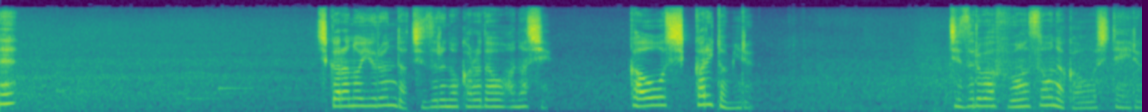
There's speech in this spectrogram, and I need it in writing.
え？力の緩んだ千鶴の体を離し顔をしっかりと見る。千鶴は不安そうな顔をしている。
